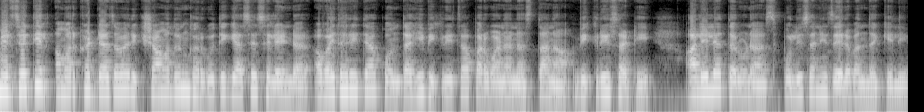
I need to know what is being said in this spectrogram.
मिरजेतील अमरखड्ड्याजवळ रिक्षामधून घरगुती गॅसचे सिलेंडर अवैधरित्या कोणताही विक्रीचा परवाना नसताना विक्रीसाठी आलेल्या तरुणास पोलिसांनी जेरबंद केले.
